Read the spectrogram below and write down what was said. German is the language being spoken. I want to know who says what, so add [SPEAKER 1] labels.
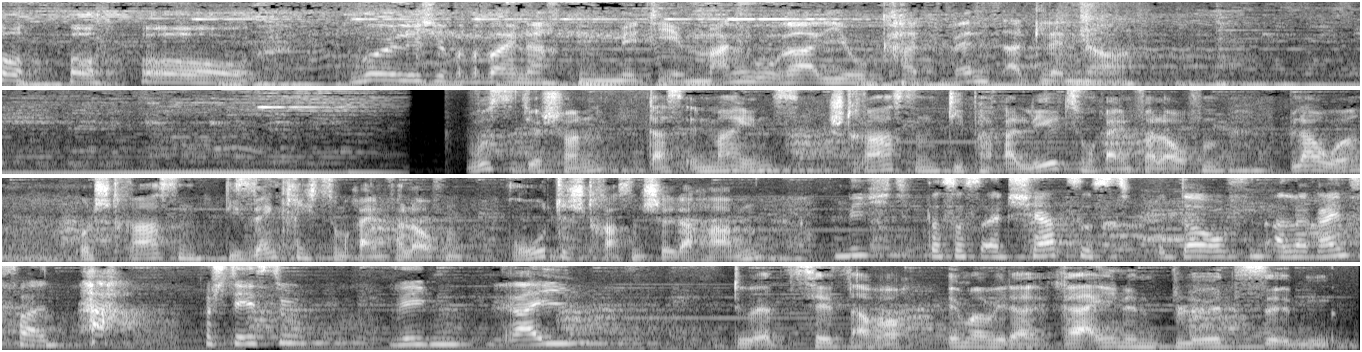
[SPEAKER 1] Ho, ho, ho. Fröhliche Weihnachten mit dem Mangoradio Katwenzatländer.
[SPEAKER 2] Wusstet ihr schon, dass in Mainz Straßen, die parallel zum Rhein verlaufen, blaue und Straßen, die senkrecht zum Rhein verlaufen, rote Straßenschilder haben?
[SPEAKER 3] Nicht, dass das ein Scherz ist und daraufhin alle reinfallen. Ha! Verstehst du? Wegen Rhein.
[SPEAKER 2] Du erzählst aber auch immer wieder reinen Blödsinn.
